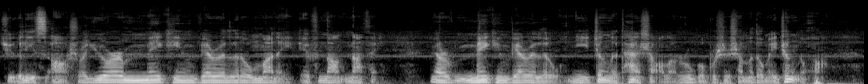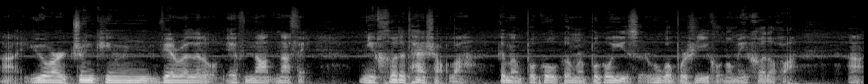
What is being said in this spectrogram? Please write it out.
举个例子啊，说 You're making very little money. If not nothing。You're making very little，你挣的太少了。如果不是什么都没挣的话，啊，You are drinking very little，if not nothing，你喝的太少了，根本不够，哥们不够意思。如果不是一口都没喝的话，啊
